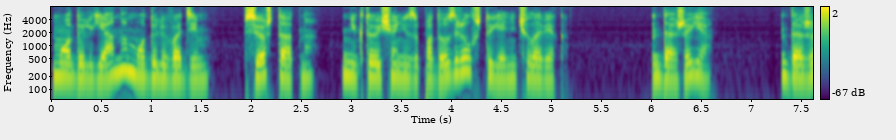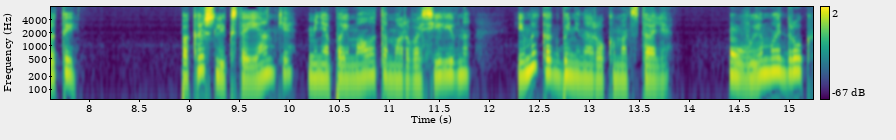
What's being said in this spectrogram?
Модуль Яна, модуль Вадим. Все штатно. Никто еще не заподозрил, что я не человек. Даже я. Даже ты. Пока шли к стоянке, меня поймала Тамара Васильевна, и мы как бы ненароком отстали. Увы, мой друг,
